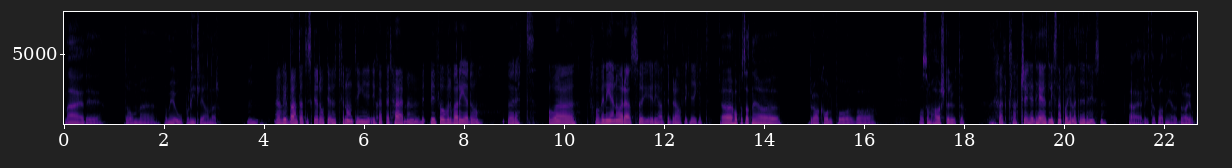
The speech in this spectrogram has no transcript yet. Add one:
Nej, det, de, de är ju opolitliga de där. Mm. Jag vill bara inte att det ska råka ut för någonting i, i skeppet här, men vi, vi får väl vara redo. Du har rätt. Och uh, får vi ner några så är det alltid bra för kriget. Jag hoppas att ni har bra koll på vad, vad som hörs där ute. Självklart så är det jag lyssnar på hela tiden just nu. Ja, jag litar på att ni gör bra jobb.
